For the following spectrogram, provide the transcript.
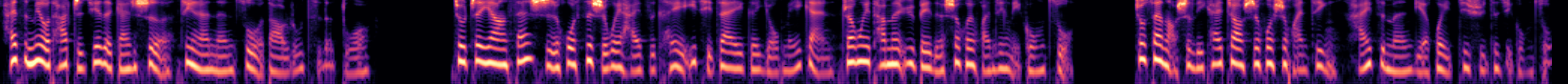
孩子没有他直接的干涉，竟然能做到如此的多。就这样，三十或四十位孩子可以一起在一个有美感、专为他们预备的社会环境里工作。就算老师离开教室或是环境，孩子们也会继续自己工作。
